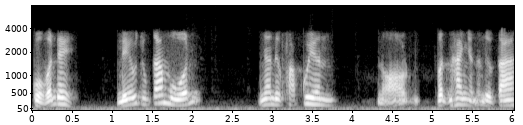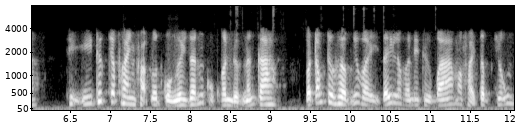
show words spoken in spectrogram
của vấn đề. Nếu chúng ta muốn nhà nước pháp quyền nó vận hành ở nước ta thì ý thức chấp hành pháp luật của người dân cũng cần được nâng cao. Và trong trường hợp như vậy đây là vấn đề thứ ba mà phải tập trung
